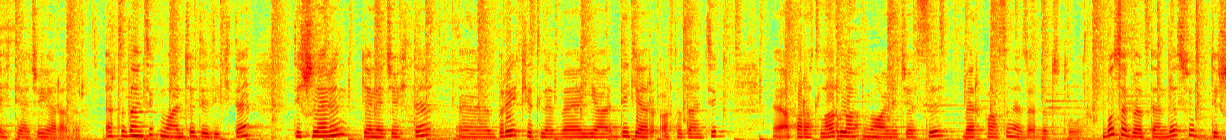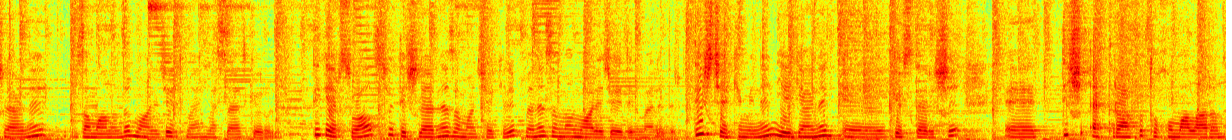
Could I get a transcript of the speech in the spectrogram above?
ehtiyacı yaradır. Ortodontik müalicə dedikdə dişlərin gələcəkdə breketlə və ya digər ortodontik aparatlarla müalicəsi bərpası nəzərdə tutulur. Bu səbəbdən də süd dişlərini zamanında müalicə etmək məsləhət görülür. Digər sual süd dişləri nə zaman çəkilib və nə zaman müalicə edilməlidir? Diş çəkiminin yeganə göstərişi diş ətrafı toxumaların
